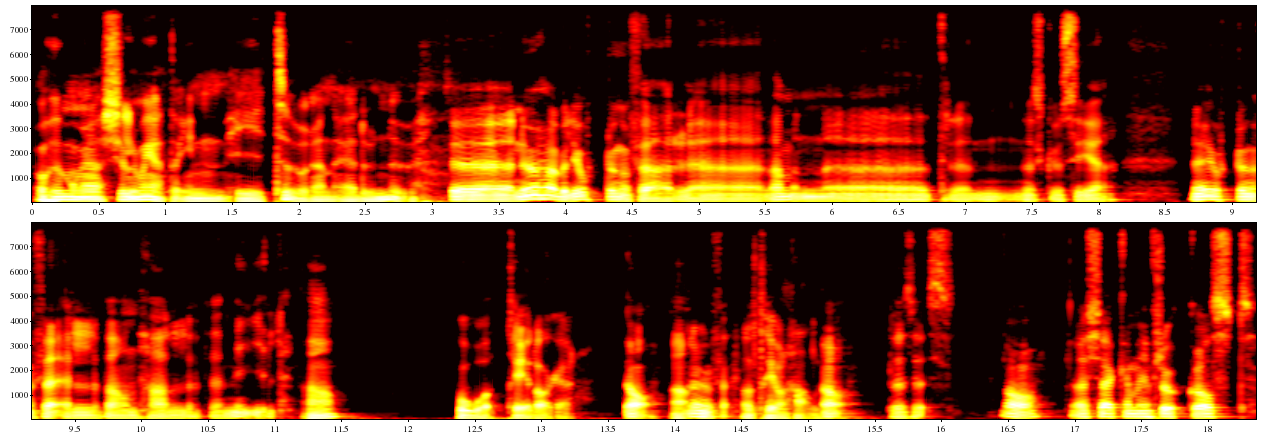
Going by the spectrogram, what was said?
Och hur många kilometer in i turen är du nu? Eh, nu har jag väl gjort ungefär, eh, ja men, eh, tre, nu ska vi se. Nu har jag gjort ungefär 11,5 mil. Ja. På tre dagar. Ja, Ja. ungefär. Eller tre och en halv. Ja, precis. Ja, jag käkar min frukost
